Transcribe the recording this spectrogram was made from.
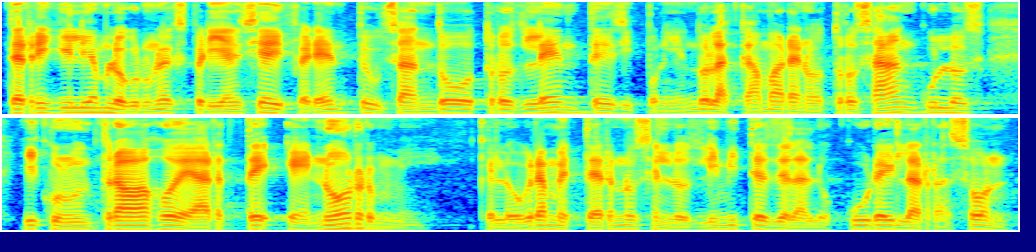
Terry Gilliam logró una experiencia diferente usando otros lentes y poniendo la cámara en otros ángulos y con un trabajo de arte enorme que logra meternos en los límites de la locura y la razón.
